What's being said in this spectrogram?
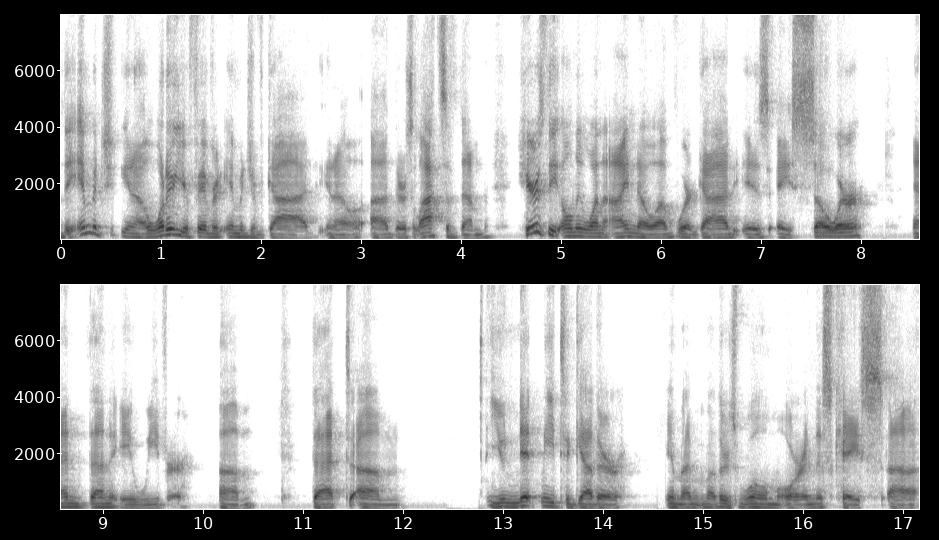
the image you know what are your favorite image of god you know uh, there's lots of them here's the only one i know of where god is a sower and then a weaver um, that um, you knit me together in my mother's womb or in this case uh,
